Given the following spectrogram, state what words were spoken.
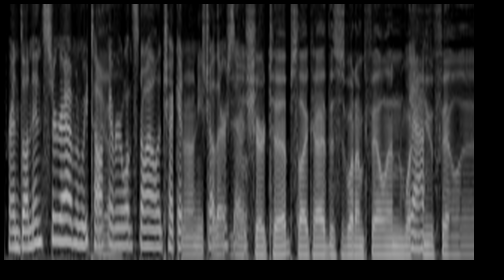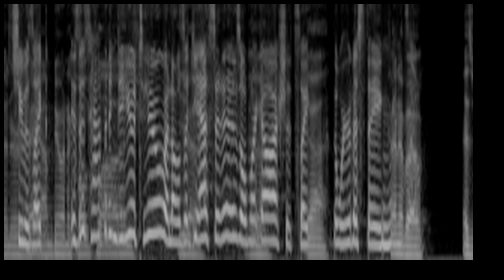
friends on Instagram, and we talk Yeah. every once in a while and check in on each other. So guys share tips like, hey, this is what I'm feeling. What Yeah. are you feeling? she was "Hey, like, "Is this happening to you too?" And I was like, "Yes, it is. Oh my Yeah. gosh, it's like Yeah. the weirdest thing." kind And of so- a as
